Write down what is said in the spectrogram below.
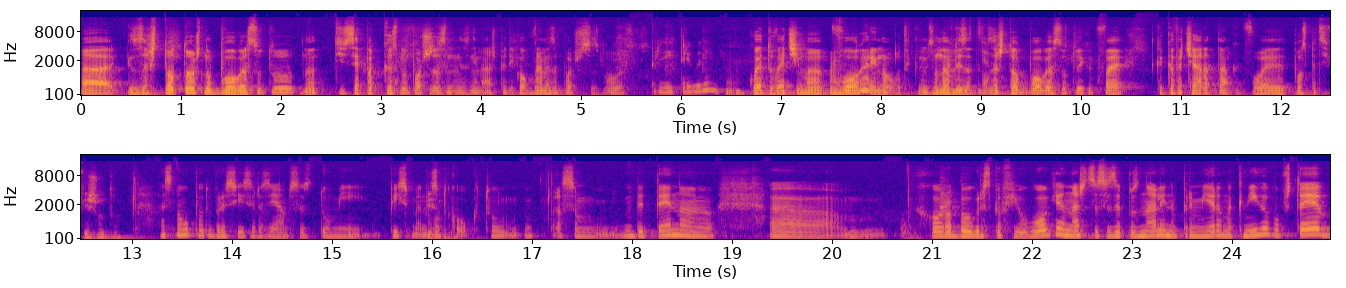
а, защо точно блогърството? Ти все пак късно почваш да се занимаваш. Преди колко време започваш с блогърството? Преди 3 години. Което вече има влогари много, така не навлизат. Да. Защо блогърството и каква е, какъв е чарът там? Какво е по-специфичното? Аз много по-добре се изразявам с думи писмено, писмено. отколкото аз съм дете на а, хора българска филология. Нашите са се запознали на премиера на книга. Въобще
